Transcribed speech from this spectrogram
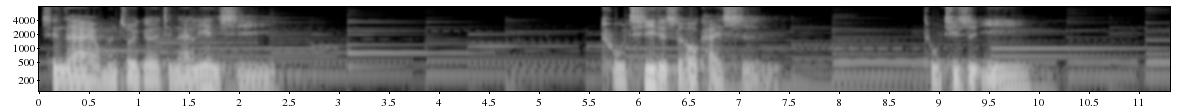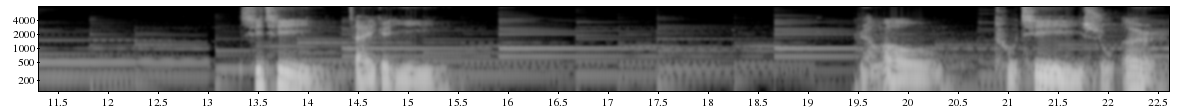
现在我们做一个简单的练习。吐气的时候开始，吐气是一，吸气再一个一，然后吐气数二。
